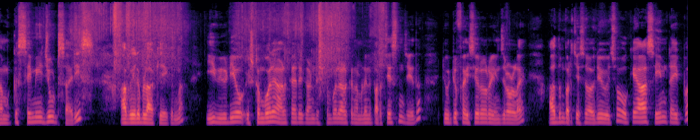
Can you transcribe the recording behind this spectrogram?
നമുക്ക് സെമി ജൂട്ട് സാരീസ് അവൈലബിൾ ആക്കിയേക്കുന്ന ഈ വീഡിയോ ഇഷ്ടംപോലെ ആൾക്കാർ കണ്ട് ഇഷ്ടംപോലെ ആൾക്കാർ നമ്മളിന്ന് പർച്ചേസും ചെയ്ത്. ടു ടു ഫൈവ് സീറോ റേഞ്ചിലുള്ള അതും പർച്ചേസ് അവർ ചോദിച്ചു ഓക്കെ ആ സെയിം ടൈപ്പ്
